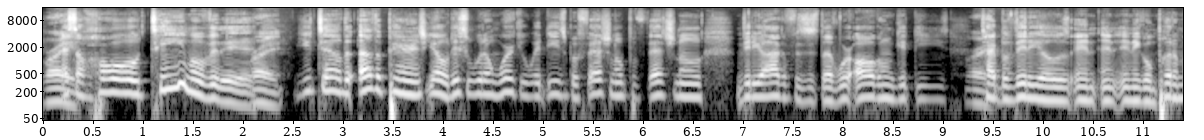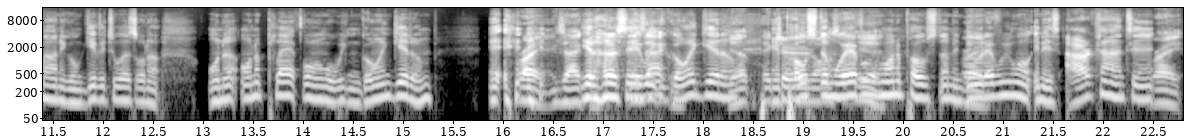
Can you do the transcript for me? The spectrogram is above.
Right. That's a whole team over there. Right. You tell the other parents, yo, this is what I'm working with. These professional, professional videographers and stuff. We're all gonna get these Right. type of videos, and and, and they're gonna put them out. and They're gonna give it to us on a on a on a platform where we can go and get them. Right, exactly. You know what I'm saying? We can go and get them Yep, and post them wherever yeah. we want to post them and do whatever we want. And it's our content. Right.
